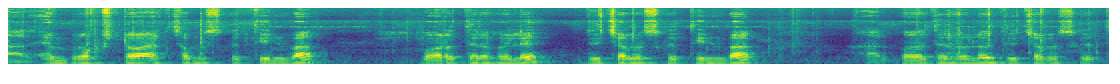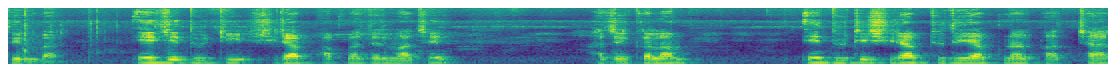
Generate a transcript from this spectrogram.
আর অ্যামব্রক্সটাও এক চামচ করে তিনবার, বড়দের হলে দুই চামচ করে তিনবার, আর বড়দের হলেও দুই চামচ করে তিনবার। এই যে দুইটি সিরাপ আপনাদের মাঝে হাজির করলাম, এই দুইটি সিরাপ যদি আপনার বাচ্চার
